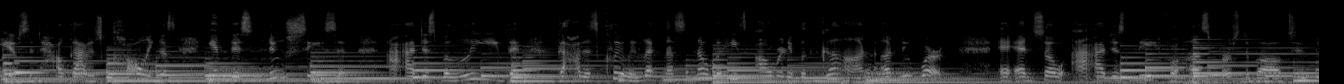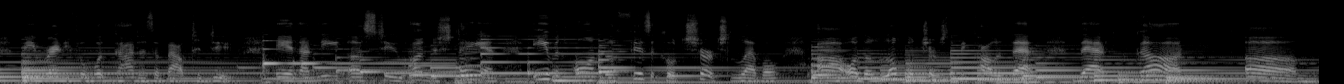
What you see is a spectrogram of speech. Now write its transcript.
gifts and how God is calling us in this new season. I, I just believe that God is clearly letting us know that He's already begun a new work. And, and so I, I just need for us, first of all, to be ready for what God is about to do. And I need us to understand, even on the physical church level uh, or the local church, let me call it that, that God um,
